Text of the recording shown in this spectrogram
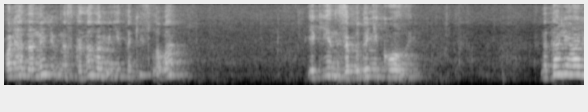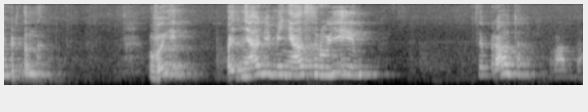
Ольга Данилівна сказала мені такі слова, які я не забуду ніколи. Наталья Альбертовна, ви підняли мене з руїн. Це правда? Правда.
